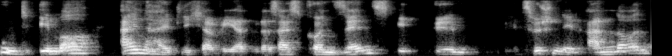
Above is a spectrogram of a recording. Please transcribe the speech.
und immer einheitlicher werden. Das heißt, Konsens zwischen den anderen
